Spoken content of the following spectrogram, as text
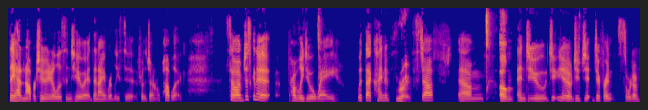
they had an opportunity to listen to it, then I released it for the general public. So I'm just gonna probably do away with that kind of right. stuff um, um, and do, do you know do different sort of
